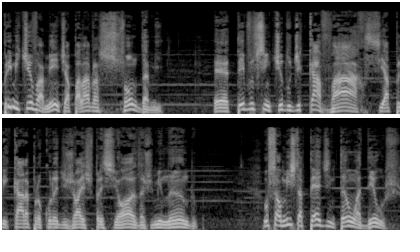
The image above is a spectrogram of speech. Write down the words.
Primitivamente, a palavra sonda-me é, teve o sentido de cavar, se aplicar à procura de joias preciosas, minando. O salmista pede então a Deus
